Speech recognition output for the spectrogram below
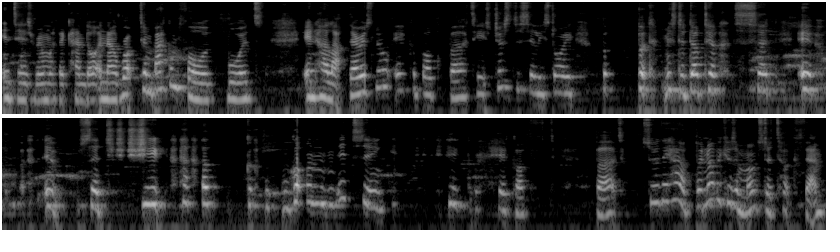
into his room with a candle and now rocked him back and forwards in her lap. There is no Ickabog, Bertie. It's just a silly story. But, but Mr. Dovetail said it, it said she have gone missing. He hiccuped Bert. So they have, but not because a monster took them.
